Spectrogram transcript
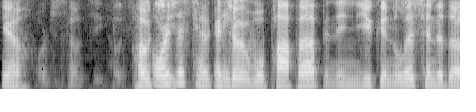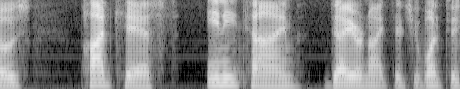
yeah, Or just Hotze. Hotze. Or just Hotze. And so it will pop up, and then you can listen to those podcasts anytime, day or night that you want to.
